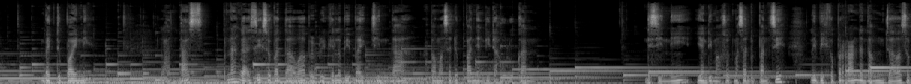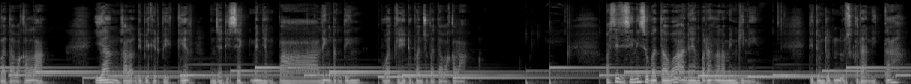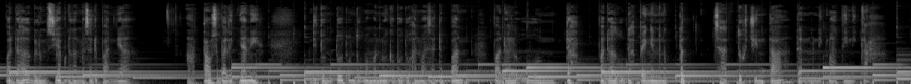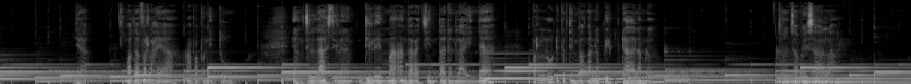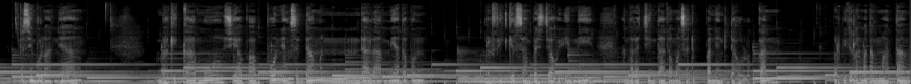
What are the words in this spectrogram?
Back to point nih. Lantas Pernah gak sih sobat tawa berpikir lebih baik cinta atau masa depan yang didahulukan? Di sini yang dimaksud masa depan sih lebih ke peran dan tanggung jawab sobat tawa kelak. Yang kalau dipikir-pikir menjadi segmen yang paling penting buat kehidupan sobat tawa kelak. Pasti di sini sobat tawa ada yang pernah ngalamin gini. Dituntut untuk segera nikah padahal belum siap dengan masa depannya atau sebaliknya nih. Dituntut untuk memenuhi kebutuhan masa depan padahal udah padahal udah pengen ngepet jatuh cinta dan menikmati nikah. Ya whatever lah ya apa pun itu. Yang jelas dilema antara cinta dan lainnya perlu dipertimbangkan lebih dalam loh. Jangan sampai salah. Kesimpulannya siapa pun yang sedang mendalami ataupun berpikir sampai sejauh ini antara cinta atau masa depan yang didahulukan berpikirlah matang-matang.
